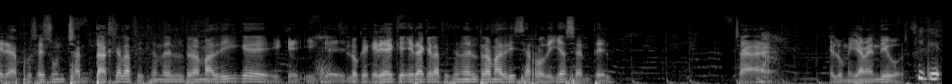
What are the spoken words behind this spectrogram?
era pues es un chantaje a la afición del Real Madrid y que, y que, y que lo que quería que- era que la afición del Real Madrid se arrodillase ante él. O sea, el Humillamendigos. Sí, que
